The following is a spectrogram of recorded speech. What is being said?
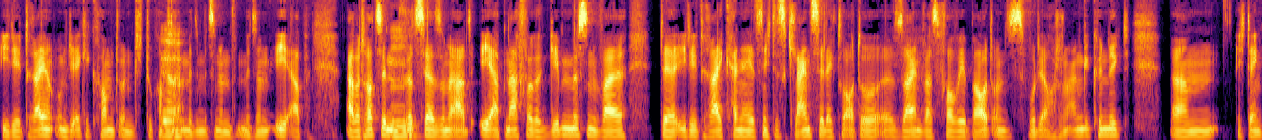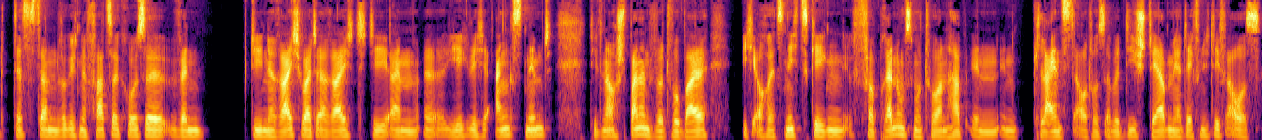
ID3 um die Ecke kommt und du kommst Ja. dann mit, mit so einem, mit so einem E-Up. Aber trotzdem Mhm. wird es ja so eine Art E-Up-Nachfolger geben müssen, weil der ID3 kann ja jetzt nicht das kleinste Elektroauto äh, sein, was VW baut und es wurde ja auch schon angekündigt. Ähm, ich denke, das ist dann wirklich eine Fahrzeuggröße, wenn die eine Reichweite erreicht, die einem äh, jegliche Angst nimmt, die dann auch spannend wird. Wobei ich auch jetzt nichts gegen Verbrennungsmotoren habe in, in Kleinstautos, aber die sterben ja definitiv aus.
